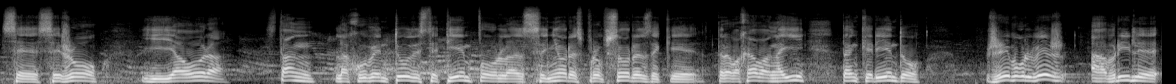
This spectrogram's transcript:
se cerró y ahora están la juventud de este tiempo, las señoras profesoras de que trabajaban ahí, están queriendo revolver, abrirle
